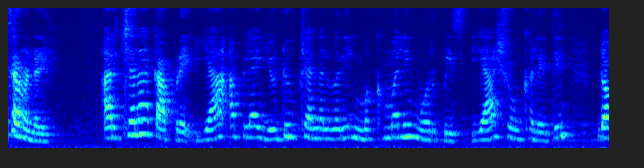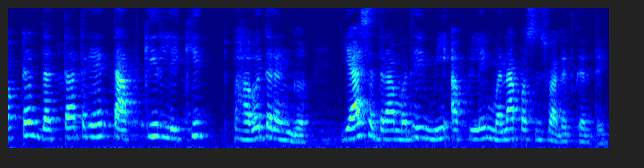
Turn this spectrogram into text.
नमस्कार मंडळी. अर्चना कापडे या आपल्या यूट्यूब चॅनलवरील मखमली मोरपीस या शृंखलेतील डॉक्टर दत्तात्रेय तापकीर लिखित भावतरंग या सदरामध्ये मी आपले मनापासून स्वागत करते.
